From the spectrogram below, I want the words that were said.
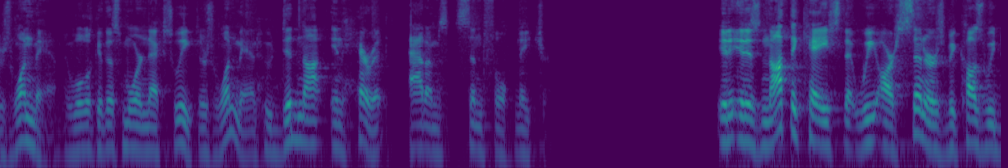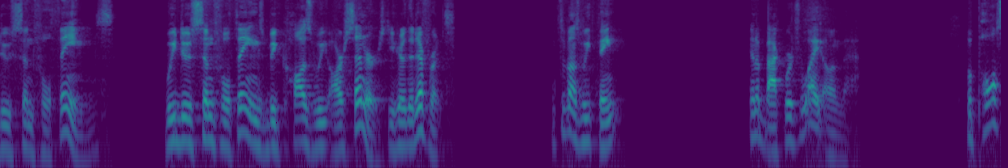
There's one man, and we'll look at this more next week. There's one man who did not inherit Adam's sinful nature. It, it is not the case that we are sinners because we do sinful things. We do sinful things because we are sinners. Do you hear the difference? And sometimes we think in a backwards way on that. But Paul,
